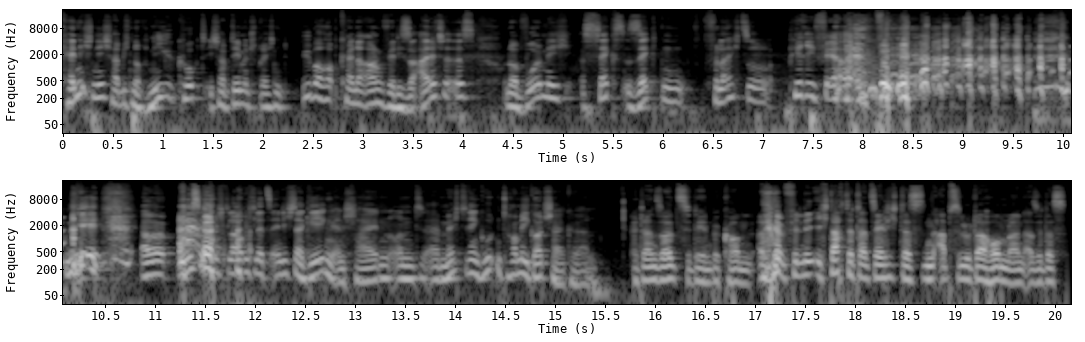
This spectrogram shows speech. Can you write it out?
kenne ich nicht, habe ich noch nie geguckt. Ich habe dementsprechend überhaupt keine Ahnung, wer diese Alte ist und obwohl mich Sex-Sekten vielleicht so peripher nee, aber muss ich mich, glaube ich, letztendlich dagegen entscheiden und äh, möchte den guten Tommy Gottschalk hören. Dann sollst du den bekommen. Finde ich dachte tatsächlich, das ist ein absoluter Home. Also, dass,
